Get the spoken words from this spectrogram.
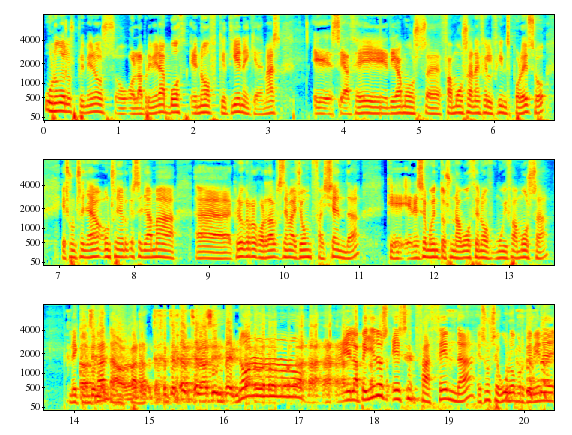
uno de los primeros, o, la primera voz en off que tiene, que además eh, se hace, digamos, eh, famosa en NFL Films por eso, es un señor, un señor que se llama, eh, creo que recordar que se llama John Fashenda, que en ese momento es una voz en off muy famosa. Le contratan para. Te, lo has inventado. No, no, no, no, no. El apellido es Facenda, eso seguro, porque viene,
